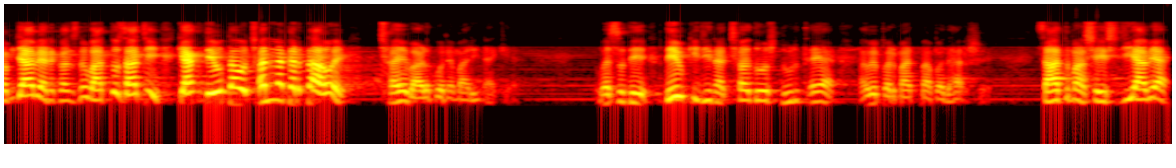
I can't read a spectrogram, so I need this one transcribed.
સમજાવ્યા અને કંસનું વાત તો સાચી. ક્યાંક દેવતાઓ છલ ન કરતા હોય. છ બાળકોને મારી નાખ્યા. વસુદેવ દેવકીજીના છ દોષ દૂર થયા. હવે પરમાત્મા પધારશે. સાતમાં શેષજી આવ્યા.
